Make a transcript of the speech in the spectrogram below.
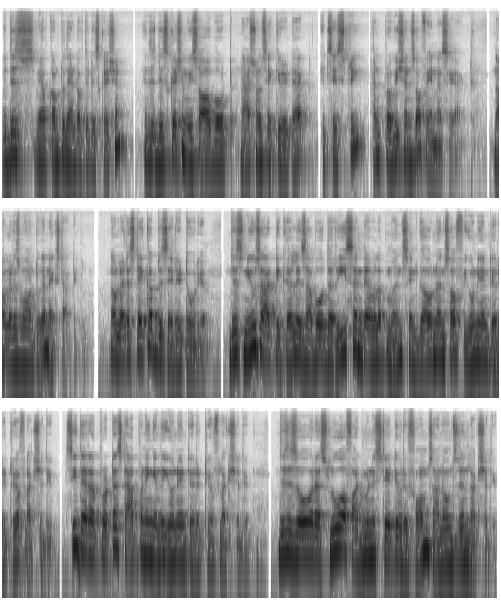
With this, we have come to the end of the discussion. In this discussion, we saw about National Security Act, its history, and provisions of NSA Act. Now let us move on to the next article. Now let us take up this editorial. This news article is about the recent developments in governance of Union Territory of Lakshadweep. See, there are protests happening in the Union Territory of Lakshadweep. This is over a slew of administrative reforms announced in Lakshadweep.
